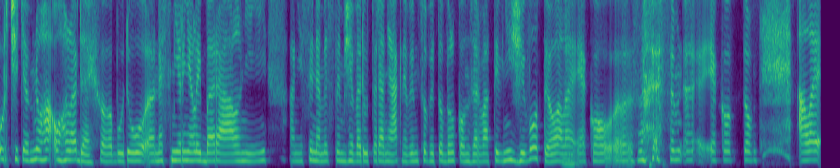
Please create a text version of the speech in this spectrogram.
Určitě v mnoha ohledech eh, budu eh, nesmírně liberální. Ani si nemyslím, že vedu teda nějak, nevím, co by to byl konzervativní život, jo, ale hmm. jako eh, jsem jako to, ale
